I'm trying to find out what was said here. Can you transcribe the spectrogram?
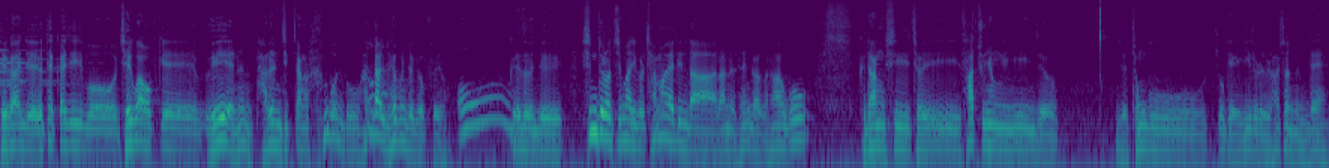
제가 이제 여태까지 뭐 제과업계 외에는 다른 직장을 한 번도 한 달도 해본 적이 없어요. 오. 그래서 이제 힘들었지만 이걸 참아야 된다라는 생각을 하고 그 당시 저희 사촌 형님이 이제 이제 정부 쪽에 일을 하셨는데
